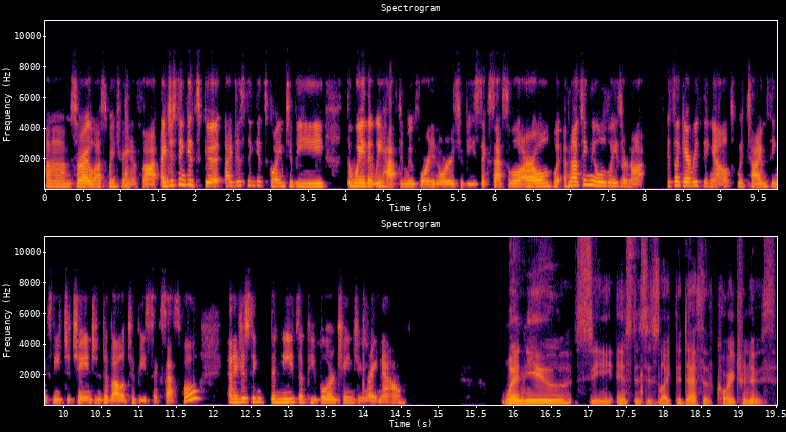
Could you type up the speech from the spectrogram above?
um, sorry, I lost my train of thought. I just think it's good. I just think it's going to be the way that we have to move forward in order to be successful. Our old, way, I'm not saying the old ways are not. It's like everything else. With time, things need to change and develop to be successful. And I just think the needs of people are changing right now. When you see instances like the death of Corey Trenuth,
